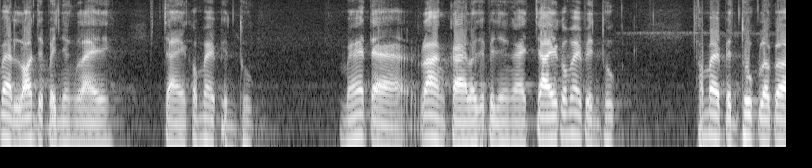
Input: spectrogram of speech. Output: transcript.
แวดล้อมจะเป็นอย่างไร ใจก็ไม่เป็นทุกข์แม้แต่ร่างกายเราจะเป็นยังไงใจก็ไม่เป็นทุกข์ถ้าไม่เป็นทุกข์แล้วก็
